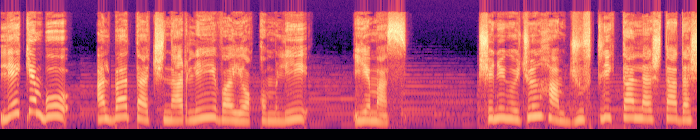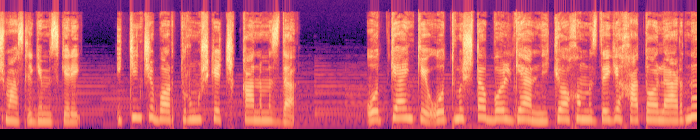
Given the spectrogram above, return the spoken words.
Lekin bu albatta achinarli va yoqimli emas. Shuning uchun ham juftlik tanlashda adashmasligimiz kerak. Ikkinchi bor turmushga chiqqanimizda o'tganki o'tmishda bo'lgan nikohimizdagi xatolarni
